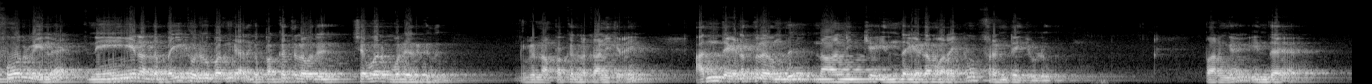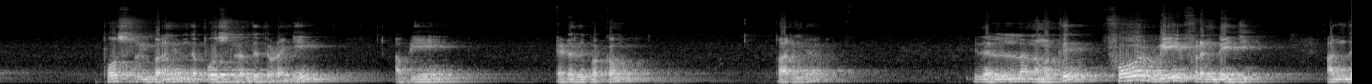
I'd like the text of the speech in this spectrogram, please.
ஃபோர் வேல நேர் அந்த பைக் வருது பாருங்கள் அதுக்கு பக்கத்தில் ஒரு செவர் போல இருக்குது. உங்களுக்கு நான் பக்கத்தில் காணிக்கிறேன். அந்த இடத்துல வந்து நான் நிற்க இந்த இடம் வரைக்கும் ஃப்ரண்டேஜ் விழுது பாருங்க இந்த போஸ்டர் பாருங்கள் இந்த போஸ்டர்லேருந்து தொடங்கி அப்படியே இடது பக்கம் பாருங்கள் இதெல்லாம் நமக்கு ஃபோர் வே ஃப்ரண்டேஜ் அந்த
